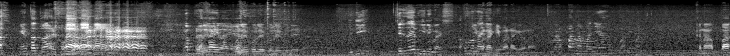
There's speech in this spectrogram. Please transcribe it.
ah ngentot lah boleh, lah ya boleh, boleh, boleh, boleh. jadi ceritanya begini mas aku mau Gimana, nanya gimana, gimana? kenapa namanya Wariman Kenapa?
